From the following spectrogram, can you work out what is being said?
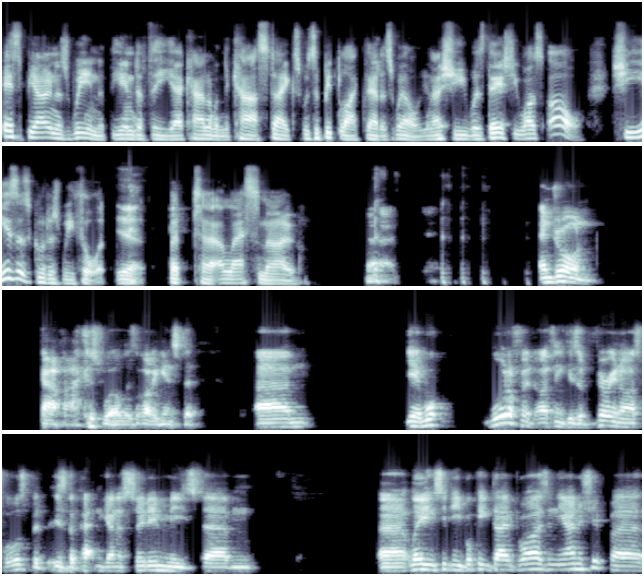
Espiona's win at the end of the uh, Carnival and the Car Stakes was a bit like that as well. You know, she was there. She was. Oh, she is as good as we thought. Yeah. But alas, no. and drawn car park as well. There's a lot against it. Um, yeah, Waterford, I think, is a very nice horse, but is the pattern going to suit him? He's um, uh, leading Sydney bookie Dave Dwyer's in the ownership. Uh,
